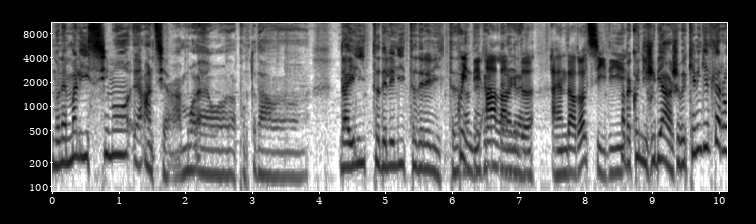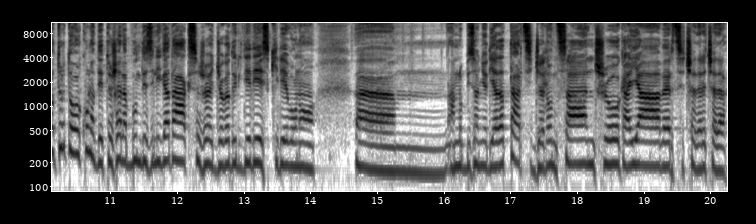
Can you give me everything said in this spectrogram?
non è malissimo, anzi è, è, appunto da da elite dell'elite dell'elite. Quindi Haaland è andato al City. Vabbè, quindi ci piace perché in Inghilterra oltretutto qualcuno ha detto c'è la Bundesliga tax, cioè i giocatori tedeschi devono ehm, hanno bisogno di adattarsi, Jadon Sancho, Kai Havertz, eccetera, eccetera.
